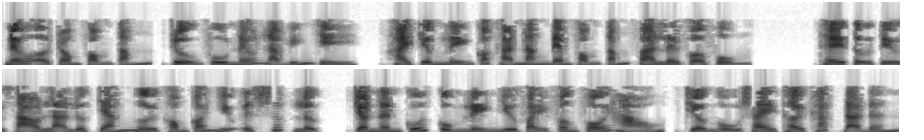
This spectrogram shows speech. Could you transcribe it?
nếu ở trong phòng tắm, trượng phu nếu là biến dị, hai chân liền có khả năng đem phòng tắm pha lê vỡ vụn, Thê tử tiểu xảo là lướt chán người không có nhiều ít sức lực, cho nên cuối cùng liền như vậy phân phối hảo, chờ ngủ say thời khắc đã đến.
